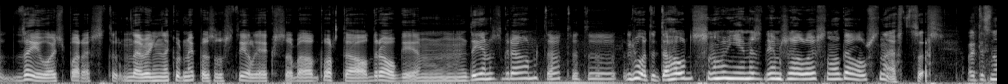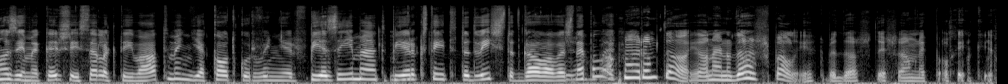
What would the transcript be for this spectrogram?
dzējoļus parasti, lai viņi nekur nepazust, ieliek savā portāla draugiem dienas grāmatā, tad uh, ļoti daudz no viņiem es diemžēl vairs no galvas neatceros. Vai tas nozīmē, ka ir šī selektīva atmiņa, ja kaut kur viņi ir piezīmēti, pierakstīti, tad viss tad galvā vairs jā, nepaliek? Apmēram tā, jā, nē, nu daži paliek, bet daži tiešām nepaliek. Jā.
